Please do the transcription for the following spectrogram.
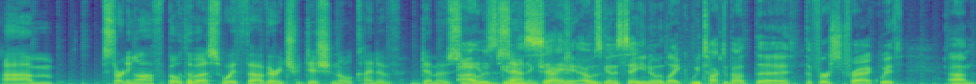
Um, starting off, both of us with a very traditional kind of demo scene I was gonna sounding say, tracks. I was gonna say, you know, like we talked about the the first track with um,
